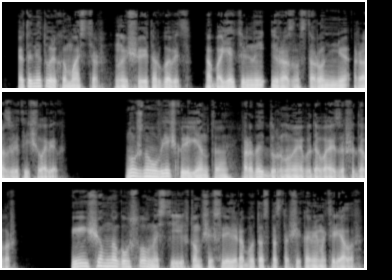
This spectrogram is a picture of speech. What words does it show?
— это не только мастер, но еще и торговец, обаятельный и разносторонне развитый человек. Нужно увлечь клиента, продать дурное, выдавая за шедевр. И еще много условностей, в том числе и работа с поставщиками материалов.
